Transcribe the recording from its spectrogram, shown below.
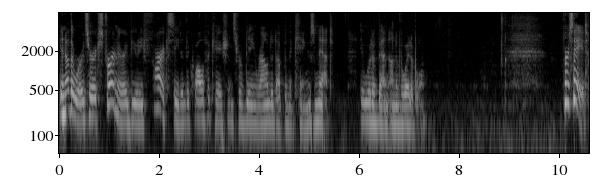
In other words, her extraordinary beauty far exceeded the qualifications for being rounded up in the king's net. It would have been unavoidable. Verse 8,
